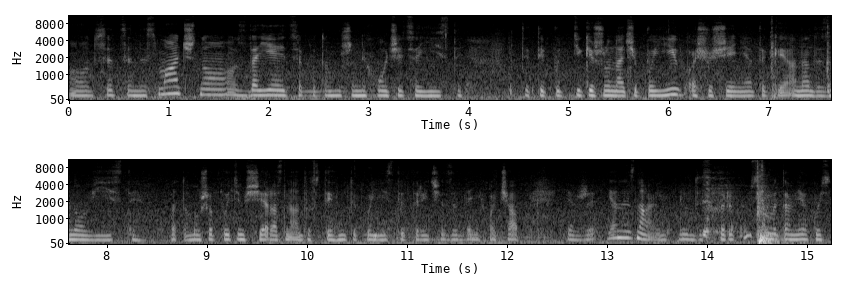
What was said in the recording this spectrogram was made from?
От, все це не смачно, здається, тому що не хочеться їсти. Ти, типу, тільки що наче поїв, ощущення таке, а треба знов їсти. Тому що потім ще раз треба встигнути поїсти тричі за день, хоча б я вже я не знаю, люди з перекусами там якось.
